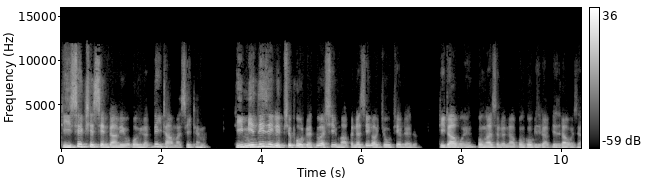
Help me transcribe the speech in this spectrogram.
ဒီစိတ်ဖြစ်စင်တန်လေးကိုဘုန်းကြီးကသိထားမှစိတ်ထဲမှာဒီမြင်သိစိတ်လေးဖြစ်ဖို့အတွက်သူကရှေ့မှာဘယ်နှစိတ်လောက်ကြိုဖြစ်လဲဆိုတိဒဝင်ဘုံငါဆလနာဘုံကိုပိစရာပိစရာဝင်စာ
